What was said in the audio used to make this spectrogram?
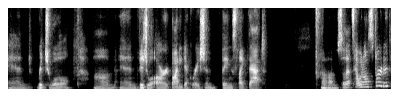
and ritual um, and visual art body decoration things like that. Um, so that's how it all started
